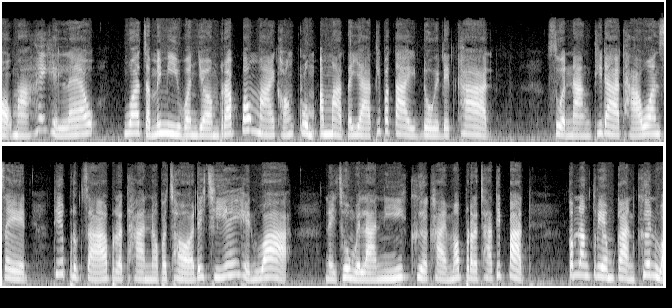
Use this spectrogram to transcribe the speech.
ออกมาให้เห็นแล้ว ว่าจะไม่มีวันยอมรับเป้าหมายของกลุ่มอมาตยาธิปไตยโดยเด็ดขาด ส่วนนางธิดาถาวรเศษที่ปรึกษาประธานนปชได้ชี้ให้เห็นว่า ในช่วงเวลานี้เครือข่ายม็อบประชาธิปัตย์กำลังเตรียมการเคลื่อนไหว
